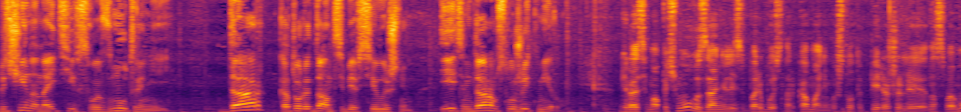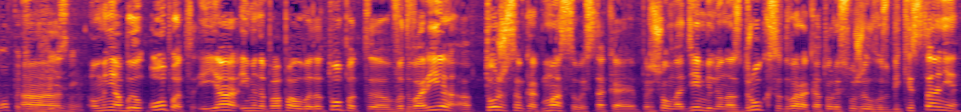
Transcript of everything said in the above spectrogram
Причина найти свой внутренний дар, который дан тебе Всевышним, и этим даром служить миру. Герасим, а почему вы занялись борьбой с наркоманией? Вы что-то пережили на своем опыте А, в жизни? У меня был опыт, и я именно попал в этот опыт э, во дворе, а, тоже сам как массовость такая. Пришел на дембель у нас друг со двора, который служил в Узбекистане,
